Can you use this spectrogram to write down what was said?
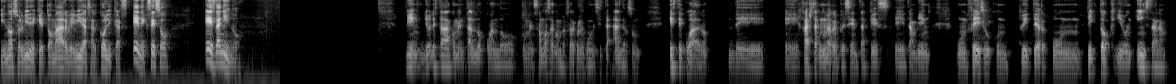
Y no se olvide que tomar bebidas alcohólicas en exceso es dañino. Bien, yo le estaba comentando cuando comenzamos a conversar con el congresista Anderson este cuadro de eh, hashtag no me representa, que es eh, también un Facebook, un Twitter, un TikTok y un Instagram.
